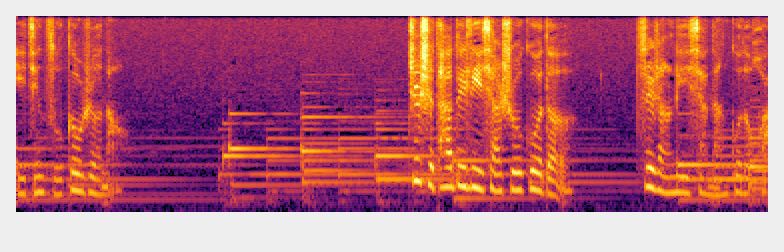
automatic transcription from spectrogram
已经足够热闹。这是他对立夏说过的最让立夏难过的话。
